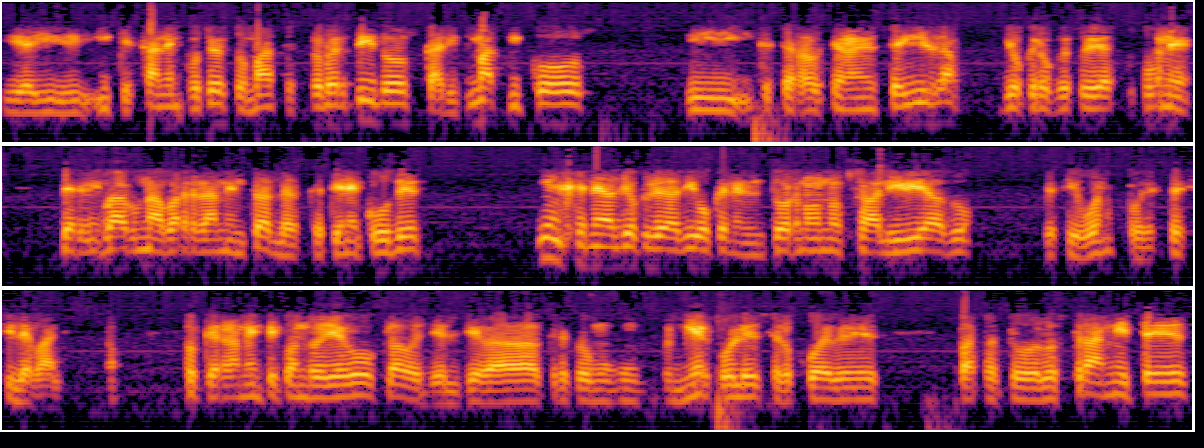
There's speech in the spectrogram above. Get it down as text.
Y, que salen, pues esto, más extrovertidos, carismáticos y, que se relacionan enseguida. Yo creo que eso ya supone derribar una barrera mental de las que tiene Coudet. Y en general yo creo, ya digo, que en el entorno nos ha aliviado decir, bueno, pues este sí le vale, ¿no? Porque realmente cuando llegó, claro, él llega, creo que un, miércoles, el jueves pasa todos los trámites,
